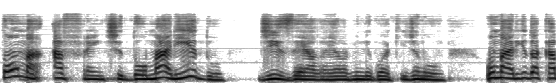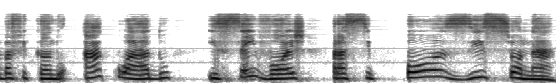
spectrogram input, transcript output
toma a frente do marido, diz ela, ela me ligou aqui de novo, o marido acaba ficando acuado e sem voz para se posicionar.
